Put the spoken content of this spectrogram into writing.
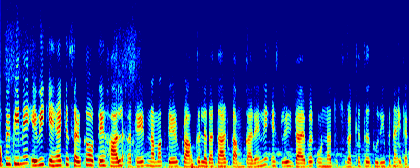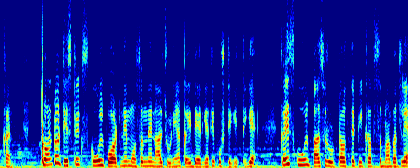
OPP ਨੇ ਇਹ ਵੀ ਕਿਹਾ ਹੈ ਕਿ ਸੜਕਾਂ ਉੱਤੇ ਹਲ ਅਤੇ ਨਮਕ ਦੇ ਪ੍ਰਾਪਤ ਲਗਾਤਾਰ ਕੰਮ ਕਰ ਰਹੇ ਨੇ, ਇਸ ਲਈ ਡਰਾਈਵਰ ਉਹਨਾਂ ਤੋਂ ਸੁਰੱਖਿਅਤ ਦੂਰੀ ਬਣਾਈ ਰੱਖਣ। ਟੋਰਾਂਟੋ ਡਿਸਟ੍ਰਿਕਟ ਸਕੂਲ ਬੋਰਡ ਨੇ ਮੌਸਮ ਦੇ ਨਾਲ ਜੁੜੀਆਂ ਕਈ ਦੇਰੀਆਂ ਦੀ ਪੁਸ਼ਟੀ ਕੀਤੀ ਹੈ। ਕਈ ਸਕੂਲ ਬੱਸ ਰੂਟਾਂ ਉੱਤੇ ਪਿਕਅਪ ਸਮਾਂ ਬਦਲਿਆ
